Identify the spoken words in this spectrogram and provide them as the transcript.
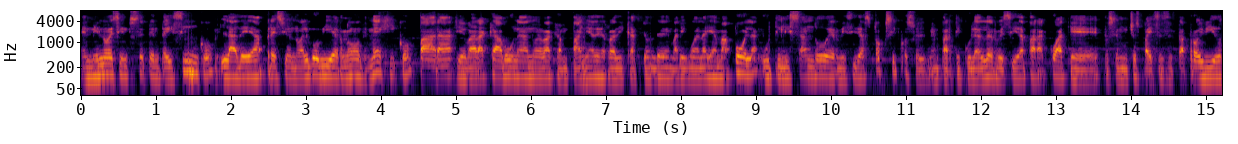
En 1975, la DEA presionó al gobierno de México para llevar a cabo una nueva campaña de erradicación de marihuana y amapola, utilizando herbicidas tóxicos, en particular el herbicida paraquat, que pues, en muchos países está prohibido.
